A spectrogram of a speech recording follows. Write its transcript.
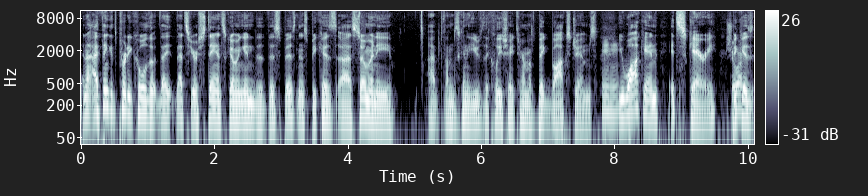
And I think it's pretty cool that they, that's your stance going into this business because uh, so many. I- I'm just going to use the cliche term of big box gyms. You walk in, it's scary Mm-hmm. Sure. because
